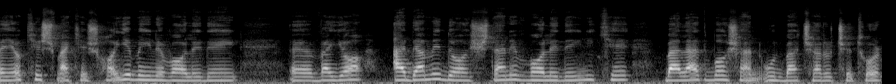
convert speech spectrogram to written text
و یا کشمکش های بین والدین و یا عدم داشتن والدینی که بلد باشن اون بچه رو چطور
